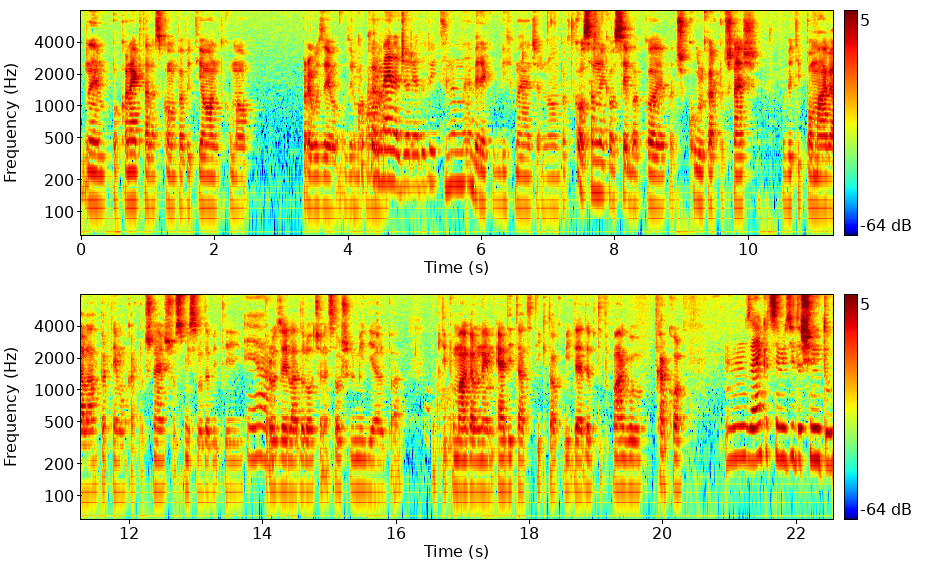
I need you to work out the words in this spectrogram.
ne vem, pokonektala s kom, pa bi ti on tako malo prevzel? Kot menedžerja dobiti. Ne, ne bi rekel, da jih menedžer, no, ampak tako sem neka oseba, ko je pač kul, cool, kar počneš, da bi ti pomagala pri tem, kar počneš, v smislu, da bi ti Ja. prevzela določene social medije ali pa da bi ti pomagala, ne vem, editati TikTok videe, da bi ti pomagal karkoli. Mm, Zaenkrat se mi zdi, da še ni tako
